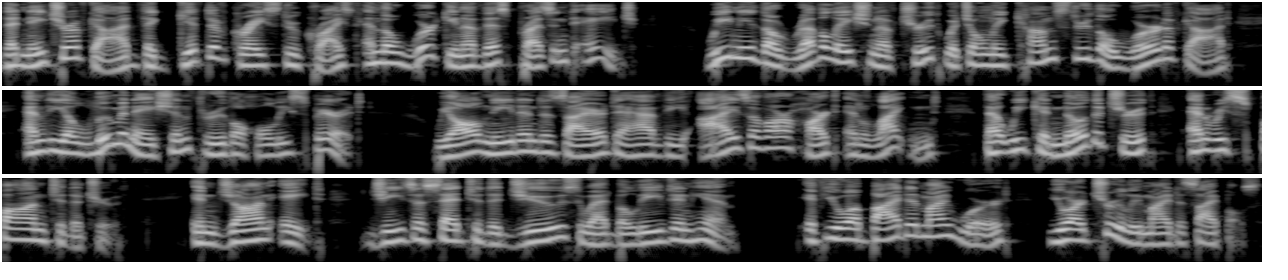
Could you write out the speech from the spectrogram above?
the nature of God, the gift of grace through Christ, and the working of this present age. We need the revelation of truth, which only comes through the Word of God, and the illumination through the Holy Spirit. We all need and desire to have the eyes of our heart enlightened that we can know the truth and respond to the truth. In John 8, Jesus said to the Jews who had believed in him, If you abide in my word, you are truly my disciples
